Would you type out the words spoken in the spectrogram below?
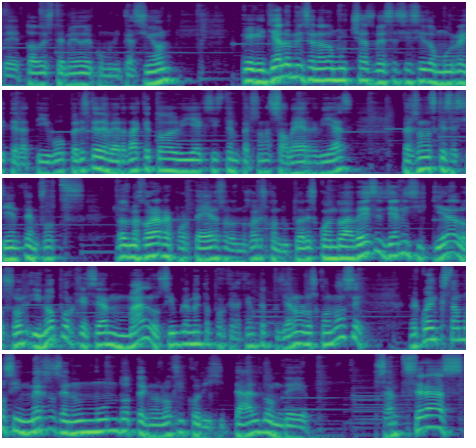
de todo este medio de comunicación, que ya lo he mencionado muchas veces y he sido muy reiterativo, pero es que de verdad que todavía existen personas soberbias, personas que se sienten... los mejores reporteros o los mejores conductores, cuando a veces ya ni siquiera lo son, y no porque sean malos, simplemente porque la gente pues ya no los conoce. Recuerden que estamos inmersos en un mundo tecnológico digital donde pues, antes eras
